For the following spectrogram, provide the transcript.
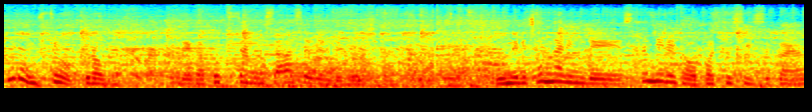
한국 음식점이 없더라고. 내가 고추장을 싸왔어야 되는데 멸치가. 오늘이 첫날인데 3일을 더 버틸 수 있을까요?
